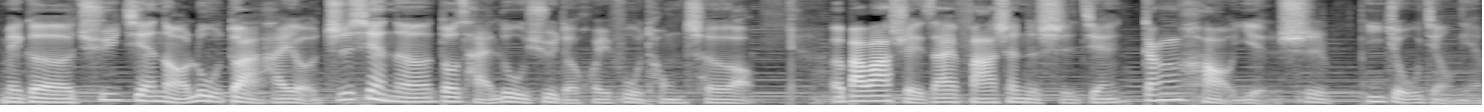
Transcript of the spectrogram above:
每个区间哦路段还有支线呢，都才陆续的恢复通车哦。而八八水灾发生的时间刚好也是一九五九年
